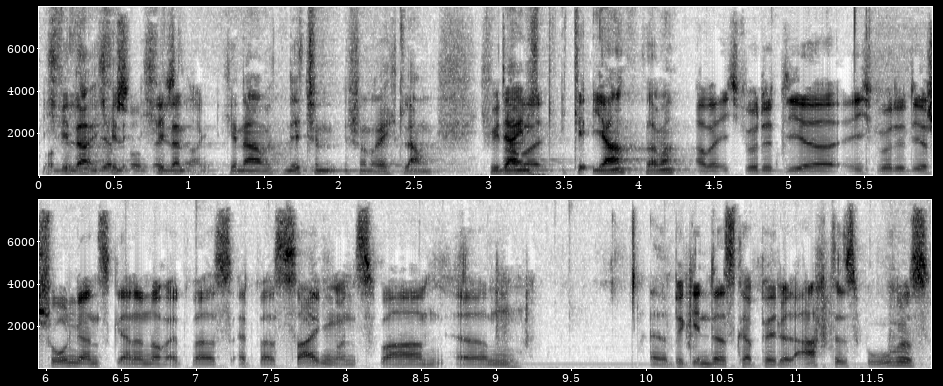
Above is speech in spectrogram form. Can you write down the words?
ich will, ich will, ich will dann, genau, nicht schon, schon recht lang. Ich will aber, eigentlich, ja, sag mal. Aber ich würde dir, ich würde dir schon ganz gerne noch etwas, etwas zeigen und zwar ähm, äh, beginnt das Kapitel 8 des Buches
